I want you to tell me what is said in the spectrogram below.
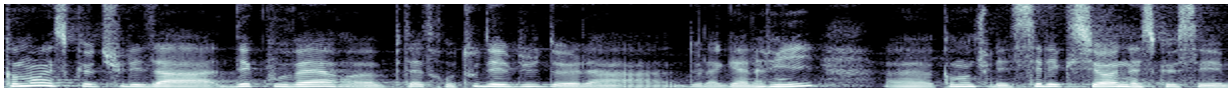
Comment est-ce que tu les as découverts peut-être au tout début de la de la galerie Comment tu les sélectionnes? Est-ce que c'est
